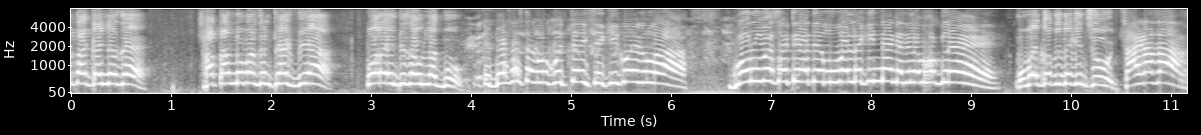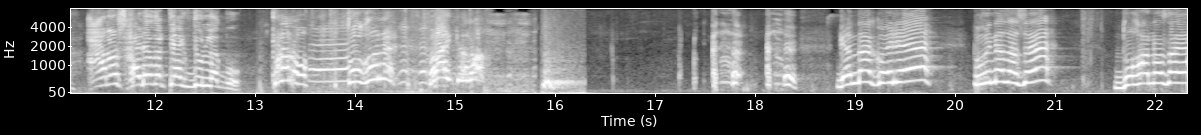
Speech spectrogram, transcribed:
কাতা গাই না যে? সাতান্ন পার্সেন্ট ট্যাক্স দিয়া পরে ইনতে যাউন লাগবো। এই বেসাসটা গুলো করতে আইছে কি কই গুলা গরু বেসাটি দে মোবাইলটা কিনে না দিলাম হগলে মোবাইল কত দিয়ে কিনছুন? ষাট হাজার। আরও ষাট হাজার ট্যাক্স দিউন লাগবো। কেন? তো করে হাই কেন? গেন্দা কই রে? তুই না যাচ্ছে দোহানো যায়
